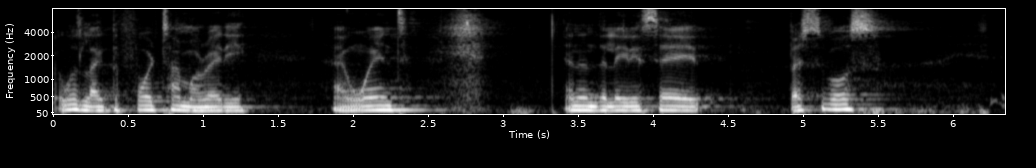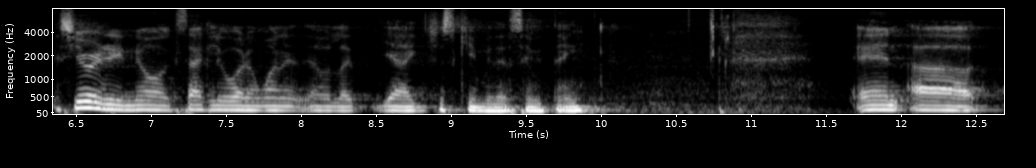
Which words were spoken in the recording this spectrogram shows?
it was like the fourth time already. I went, and then the lady said, "Vegetables." She already know exactly what I wanted. I was like, "Yeah, just give me the same thing." And uh,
